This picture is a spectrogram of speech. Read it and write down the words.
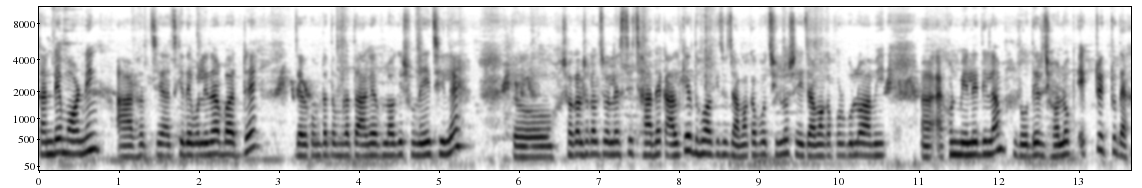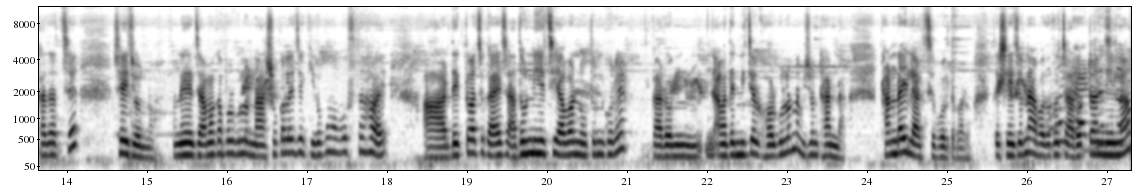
সানডে মর্নিং আর হচ্ছে আজকে দেবলিনার বার্থডে যেরকমটা তোমরা তো আগের ব্লগে শুনেইছিলে। তো সকাল সকাল চলে এসেছি ছাদে। কালকে ধোয়া কিছু জামা কাপড় ছিল, সেই জামা কাপড়গুলো আমি এখন মেলে দিলাম। রোদের ঝলক একটু একটু দেখা যাচ্ছে সেই জন্য। মানে জামা কাপড়গুলো না সকালে যে কীরকম অবস্থা হয়। আর দেখতে পাচ্ছ গায়ে চাদর নিয়েছি আবার নতুন করে। কারণ আমাদের নিচের ঘরগুলো না ভীষণ ঠান্ডা। ঠান্ডাই লাগছে বলতে পারো। তো সেই জন্য আপাতত চাদরটা নিলাম।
